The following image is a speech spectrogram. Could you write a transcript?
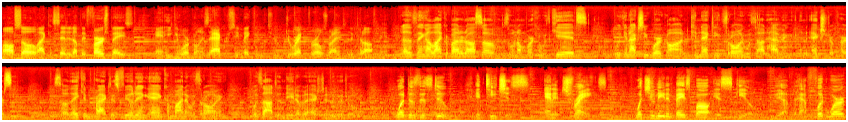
Also, I can set it up at first base, and he can work on his accuracy, making two direct throws right into the cutoff man. Another thing I like about it also is when I'm working with kids, we can actually work on connecting throwing without having an extra person. So they can practice fielding and combine it with throwing without the need of an extra individual. What does this do? It teaches and it trains. What you need in baseball is skill. You have to have footwork,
